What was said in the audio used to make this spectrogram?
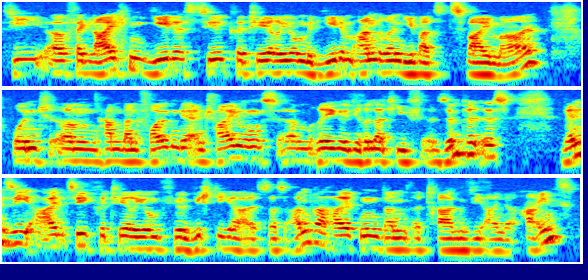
Sie äh, vergleichen jedes Zielkriterium mit jedem anderen jeweils zweimal und ähm, haben dann folgende Entscheidungsregel, die relativ äh, simpel ist. Wenn Sie ein Zielkriterium für wichtiger als das andere halten, dann äh, tragen Sie eine 1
